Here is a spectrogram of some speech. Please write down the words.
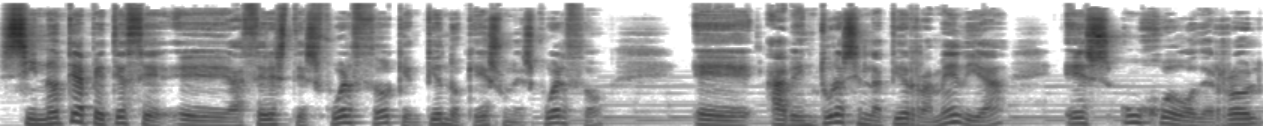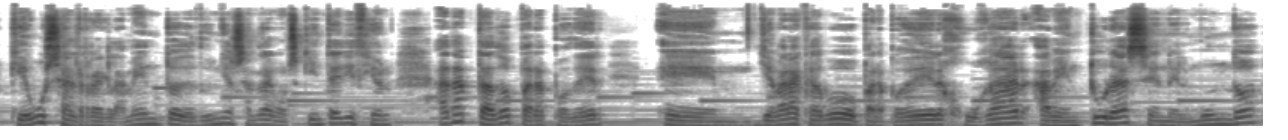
Si no te apetece eh, hacer este esfuerzo, que entiendo que es un esfuerzo, eh, Aventuras en la Tierra Media es un juego de rol que usa el reglamento de Dungeons and Dragons quinta edición adaptado para poder eh, llevar a cabo, para poder jugar aventuras en el mundo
